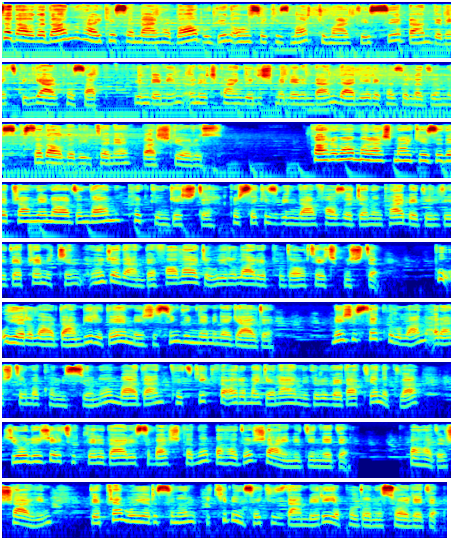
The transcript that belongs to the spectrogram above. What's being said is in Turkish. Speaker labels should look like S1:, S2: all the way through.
S1: Kısa Dalga'dan herkese merhaba. Bugün 18 Mart Cumartesi. Ben Demet Bilge Erkasap. Gündemin öne çıkan gelişmelerinden derleyerek hazırladığımız Kısa Dalga bültene başlıyoruz. Kahramanmaraş merkezli depremlerin ardından 40 gün geçti. 48 binden fazla canın kaybedildiği deprem için önceden defalarca uyarılar yapıldı ortaya çıkmıştı. Bu uyarılardan biri de meclisin gündemine geldi. Mecliste kurulan araştırma komisyonu Maden Tetkik ve Arama Genel Müdürü Vedat Yanık'la Jeoloji Etütleri Dairesi Başkanı Bahadır Şahin'i dinledi. Bahadır Şahin, deprem uyarısının 2008'den beri yapıldığını söyledi.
